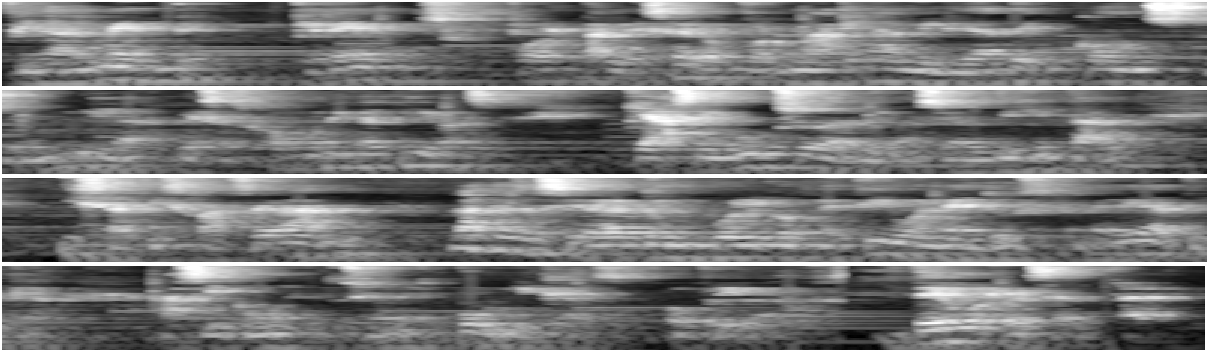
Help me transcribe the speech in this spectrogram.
Finalmente, queremos fortalecer o formar la habilidad de construir las piezas comunicativas que hacen uso de animación digital y satisfacerán las necesidades de un público objetivo en la industria mediática, así como instituciones públicas o privadas. Debo resaltar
